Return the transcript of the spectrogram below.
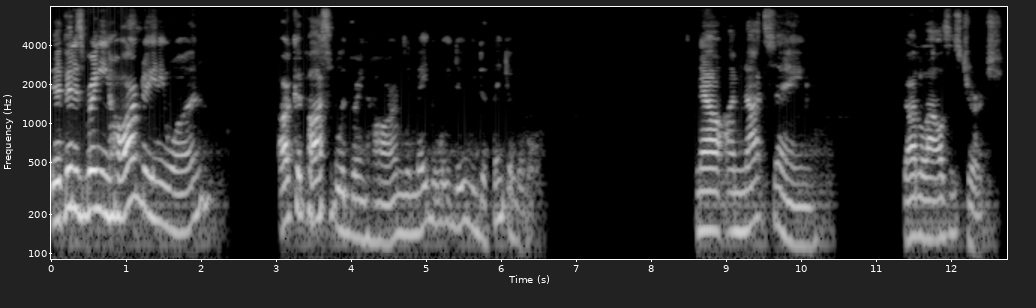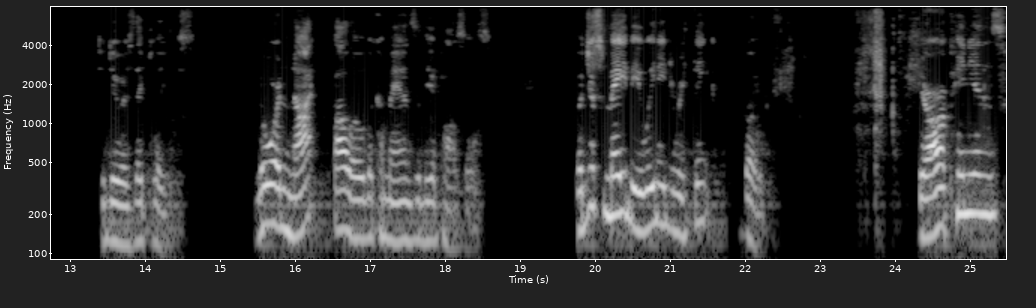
If it is bringing harm to anyone, or could possibly bring harm, then maybe we do need to think a little. Now, I'm not saying God allows his church to do as they please, nor not follow the commands of the apostles. But just maybe we need to rethink both. There are opinions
